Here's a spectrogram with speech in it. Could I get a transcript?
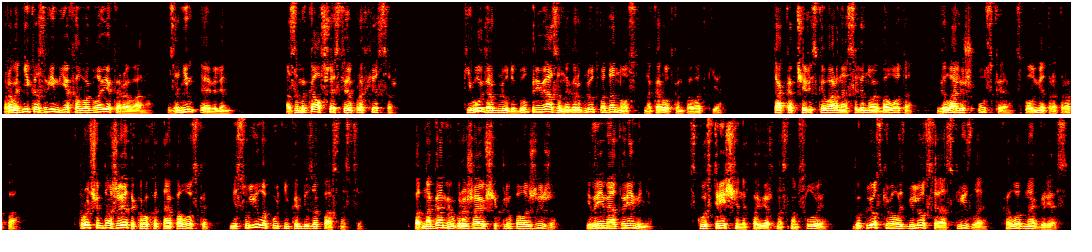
Проводник Азрим ехал во главе каравана, за ним Эвелин, а замыкал шествие профессор. К его верблюду был привязан и верблюд-водонос на коротком поводке, так как через коварное соляное болото вела лишь узкая, с полметра тропа. Впрочем, даже эта крохотная полоска не сулила путникам безопасности. Под ногами угрожающе хлюпала жижа, и время от времени, сквозь трещины в поверхностном слое, выплескивалась белесая, осклизлая, холодная грязь.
